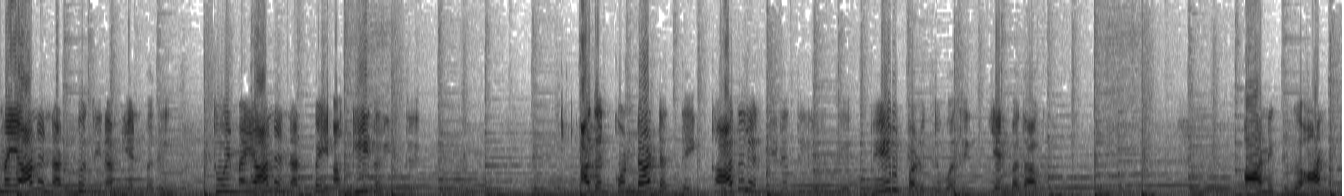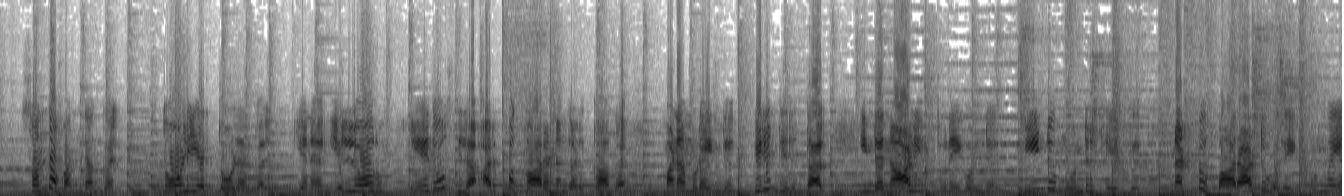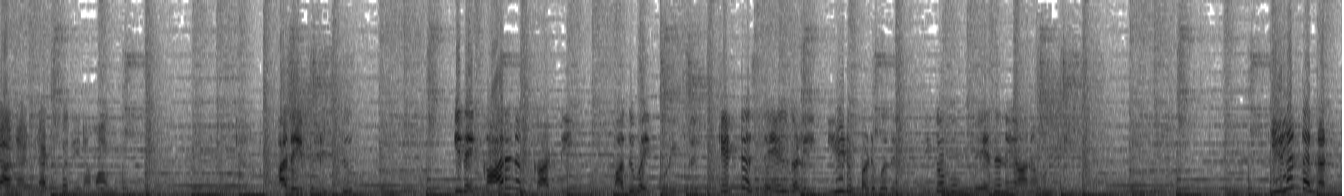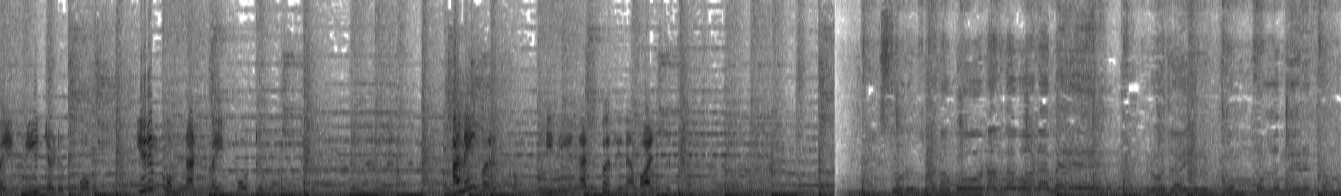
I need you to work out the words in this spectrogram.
உண்மையான நட்பு தினம் என்பது தூய்மையான நட்பை அங்கீகரித்து அதன் கொண்டாட்டத்தை காதலர் தினத்திலிருந்து வேறுபடுத்துவது என்பதாகும். ஆணுக்கு ஆண் சொந்த பந்தங்கள் தோழியர் தோழர்கள் என எல்லோரும் ஏதோ சில அற்ப காரணங்களுக்காக மனமுடைந்து பிரிந்திருந்தால் இந்த நாளின் துணை கொண்டு மீண்டும் ஒன்று சேர்ந்து நட்பு பாராட்டுவதே உண்மையான நட்பு தினமாகும். அதை விடுத்து இதை காரணம் காட்டி மதுவை குடித்து கெட்ட செயல்களில் ஈடுபடுவது மிகவும் வேதனையான ஒன்று. இழந்த நட்பை மீட்டெடுப்போம் இருக்கும் நட்பை போற்றுவோம். அனைவருக்கும் இனிய நட்பு தின வாழ்த்துக்கள். ரோஜா இருக்கும் முள்ளும் இருக்கும்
